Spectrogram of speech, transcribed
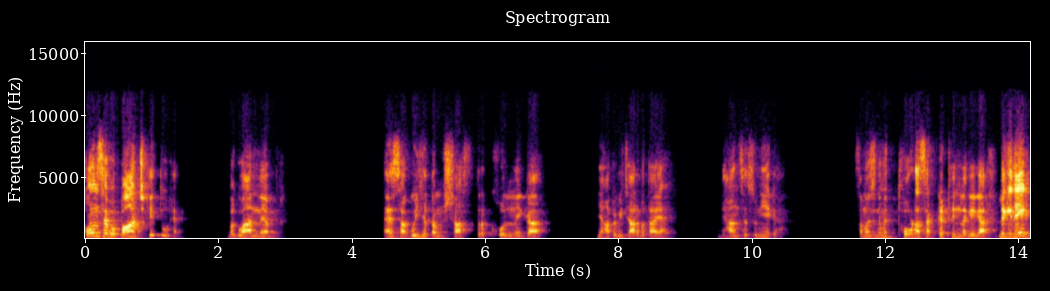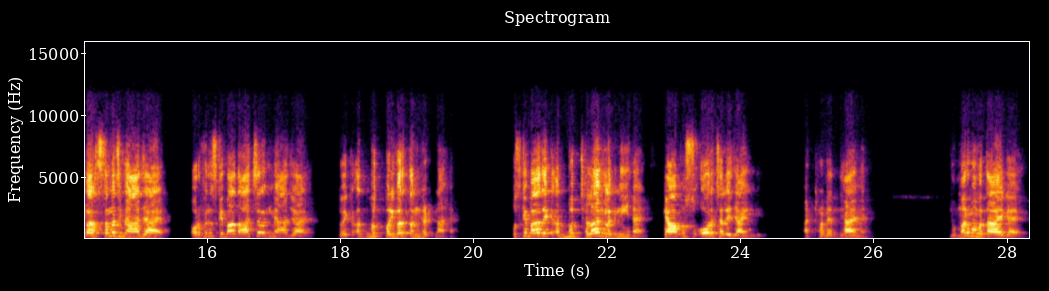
कौन से वो पाँच हेतु है? भगवान ने अब ऐसा गुह्यतम शास्त्र खोलने का यहाँ पे विचार बताया ध्यान से सुनिएगा। समझने में थोड़ा सा कठिन लगेगा, लेकिन एक बार समझ में आ जाए और फिर उसके बाद आचरण में आ जाए तो एक अद्भुत परिवर्तन घटना है। उसके बाद एक अद्भुत छलांग लगनी है कि आप उस ओर चले जाएँगे। अठारहवें अध्याय में जो मर्म बताए गए,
